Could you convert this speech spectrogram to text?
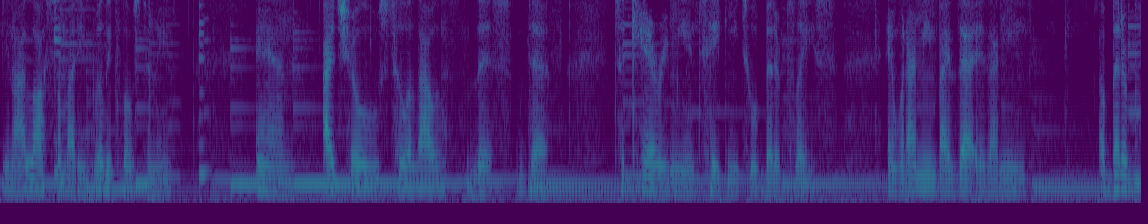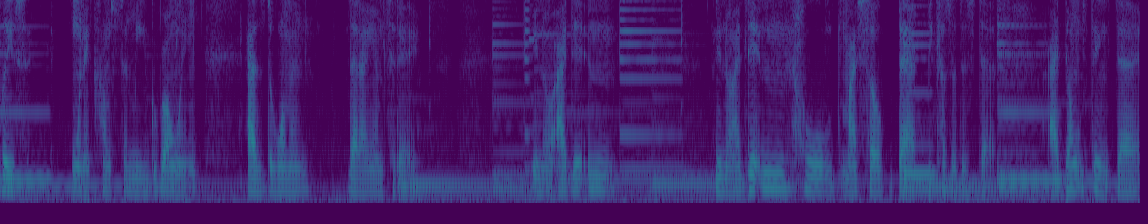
You know, I lost somebody really close to me. And I chose to allow this death to carry me and take me to a better place. And what I mean by that is, I mean a better place when it comes to me growing as the woman that I am today. You know, I didn't you know, I didn't hold myself back because of this death. I don't think that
